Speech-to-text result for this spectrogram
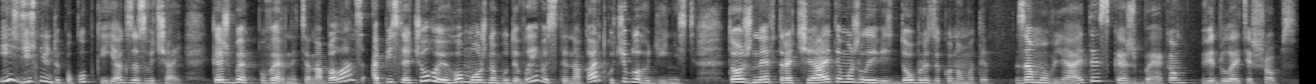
і здійснюйте покупки як зазвичай. Кешбек повернеться на баланс, а після чого його можна буде вивести на картку чи благодійність. Тож не втрачайте можливість добре зекономити. Замовляйте з кешбеком від Letyshops.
